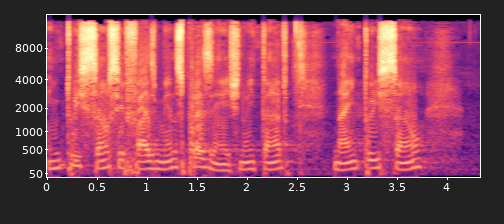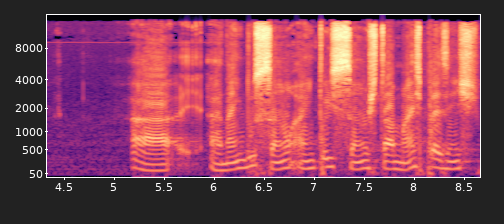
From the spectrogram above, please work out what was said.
intuição se faz menos presente. No entanto, na intuição, a, a, na indução, a intuição está mais presente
